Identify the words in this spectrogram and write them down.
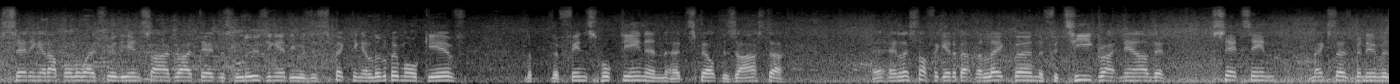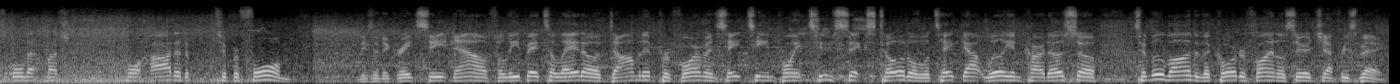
Setting it up all the way through the inside right there, just losing it. He was expecting a little bit more give. The, the fins hooked in, and it spelt disaster. And, and let's not forget about the leg burn, the fatigue right now that sets in, makes those maneuvers all that much more harder to, to perform. He's in a great seat now. Filipe Toledo, dominant performance, 18.26 total. Will take out Willian Cardoso to move on to the quarterfinals here at Jeffreys Bay.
